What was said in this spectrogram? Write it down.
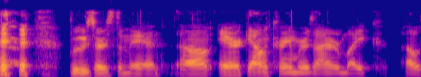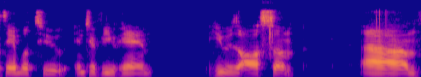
Boozer's the man. Um, Eric Allen Kramer's Iron Mike. I was able to interview him. He was awesome. Um,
